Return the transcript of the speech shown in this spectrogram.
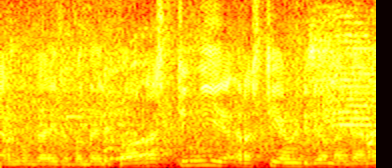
ഇറങ്ങും കഴിച്ചപ്പോൾ എന്തായാലും ഇപ്പോൾ റെസ്റ്റിങ് റെസ്റ്റ് ചെയ്യാൻ വേണ്ടിയിട്ട് വന്നേക്കാണ്.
